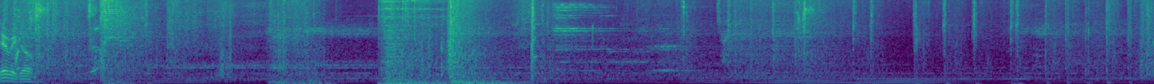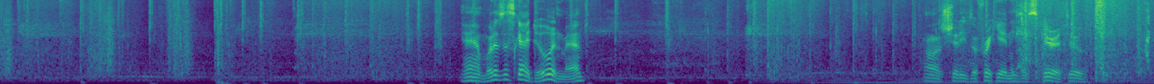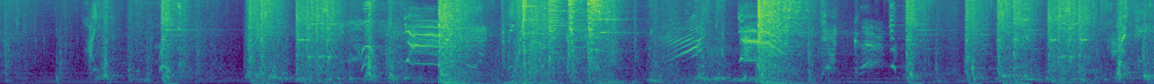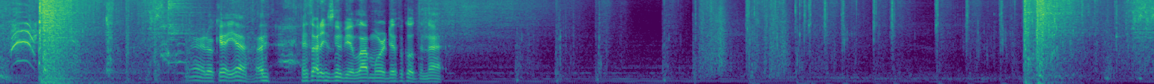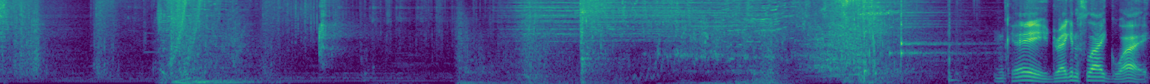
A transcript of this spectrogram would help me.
There we go. Damn, what is this guy doing, man? Oh shit, he's a freaking, he's a spirit too. Alright, okay, yeah. I, I thought he was going to be a lot more difficult than that. Dragonfly Guai.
